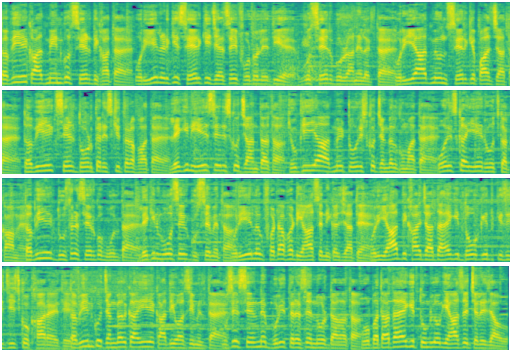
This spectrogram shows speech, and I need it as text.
तभी एक आदमी इनको शेर दिखाता है और ये लड़की शेर की जैसे ही फ़ोटो लेती है, वो शेर गुर्राने लगता है और ये आदमी उन शेर के पास जाता है। तभी एक शेर दौड़कर इसकी तरफ़ आता है, लेकिन ये शेर इसको जानता था क्योंकि ये आदमी टूरिस्ट को जंगल घुमाता है और इसका ये रोज का काम है। तभी एक दूसरे शेर को बोलता है, लेकिन वो शेर गुस्से में था और ये लोग फटाफट यहाँ से निकल जाते हैं और यहाँ दिखाया जाता है की दो गिद्ध किसी चीज़ को खा रहे थे। तभी इनको जंगल का ही एक आदिवासी मिलता है। उसे शेर ने बुरी तरह से नोट डाला था। वो बताता है की तुम लोग यहाँ से चले जाओ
